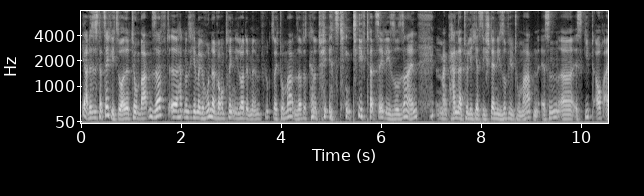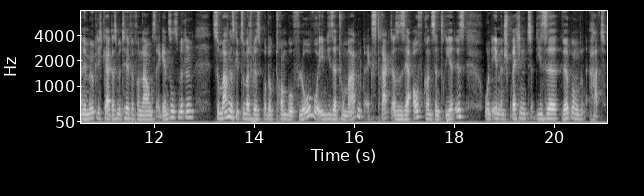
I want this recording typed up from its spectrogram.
Ja, das ist tatsächlich so. Also Tomatensaft äh, hat man sich immer gewundert, warum trinken die Leute im, im, Flugzeug Tomatensaft. Das kann natürlich instinktiv tatsächlich so sein. Man kann natürlich jetzt nicht ständig so viel Tomaten essen. Äh, es gibt auch eine Möglichkeit, das mit Hilfe von Nahrungsergänzungsmitteln zu machen. Es gibt zum Beispiel das Produkt Tromboflo, wo eben dieser Tomatenextrakt also sehr aufkonzentriert ist und eben entsprechend diese Wirkung hat.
